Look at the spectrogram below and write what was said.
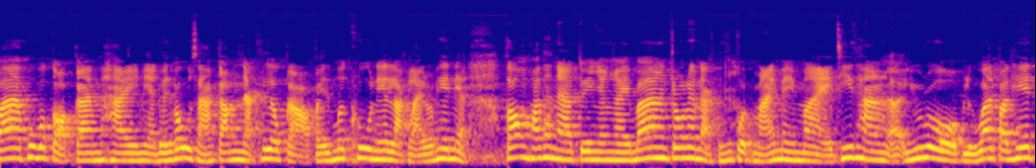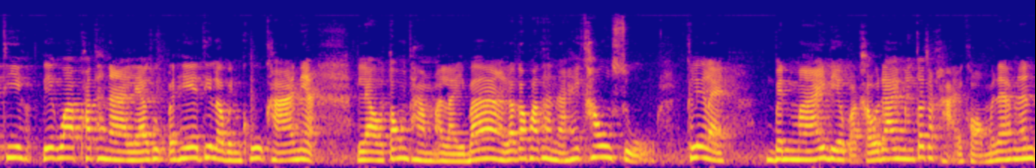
ว่าผู้ประกอบการไทยเนี่ยโดยเฉพาะอุตสาหกรรมหนักที่เรากล่าวไปเมื่อครู่ในหลากหลายประเภทเนี่ยต้องพัฒนาตัวเองยังไงบ้างต้องระหนักถึงกฎหมายใหม่ ๆ ที่ทางยุโรป หรือว่าประเทศที่เรียกว่าพัฒนาแล้วทุกประเทศที่เราเป็นคู่ค้าเนี่ยเราต้องทำอะไรบ้าง แล้วก็พัฒนาให้เข้าสู่เขาเรียกอะไรเป็นไม้เดียวกับเขาได้มันก็จะขายของไม่ได้เพราะนั้น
